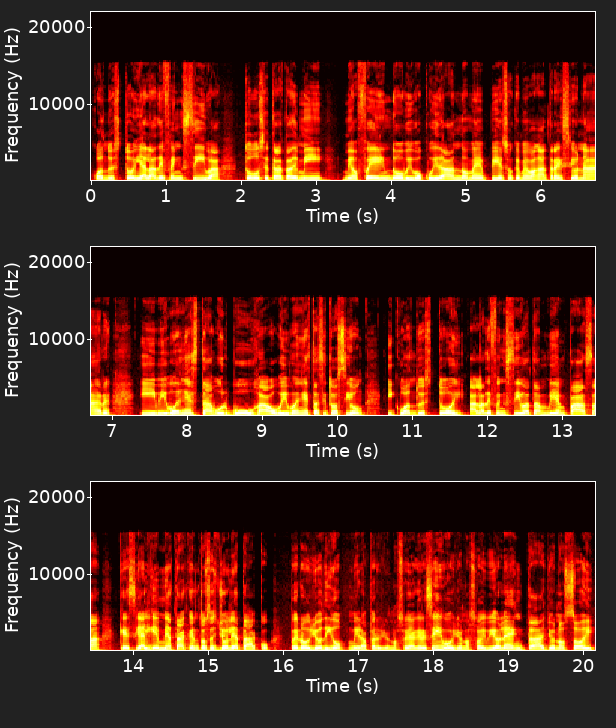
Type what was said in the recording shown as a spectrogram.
Cuando estoy a la defensiva, todo se trata de mí, me ofendo, vivo cuidándome, pienso que me van a traicionar y vivo en esta burbuja o vivo en esta situación y cuando estoy a la defensiva también pasa que si alguien me ataca, entonces yo le ataco. Pero yo digo, mira, pero yo no soy agresivo, yo no soy violenta, yo no soy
